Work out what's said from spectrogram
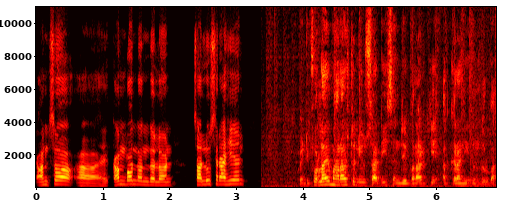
आमचं अ, हे कामबंद आंदोलन चालूच राहील. ट्वेंटी फोर लाईव्ह महाराष्ट्र न्यूजसाठी संजय पराडके अकराणी नंदुरबार.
